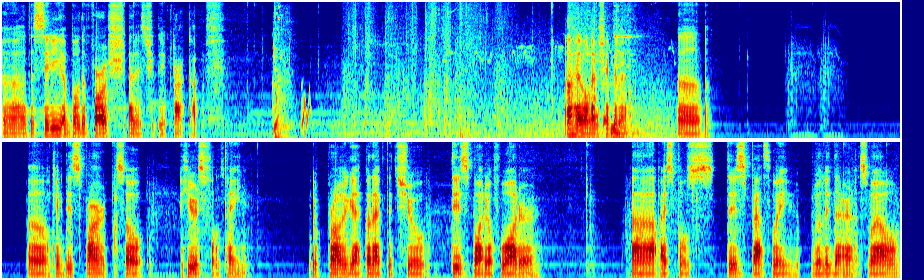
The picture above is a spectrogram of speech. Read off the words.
Uh, the city above the forest added to the archive. Oh, hang on, let me check the map. Uh, uh, okay, this part, so here's Fontaine. You'll probably get connected to this body of water. Uh, I suppose this pathway will lead there as well,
